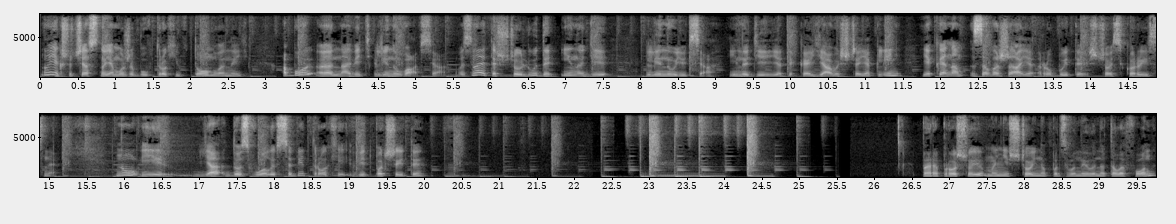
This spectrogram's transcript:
Ну, якщо чесно, я може був трохи втомлений, або е, навіть лінувався. Ви знаєте, що люди іноді лінуються, іноді є таке явище, як лінь, яке нам заважає робити щось корисне. Ну і я дозволив собі трохи відпочити. Перепрошую, мені щойно подзвонили на телефон,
